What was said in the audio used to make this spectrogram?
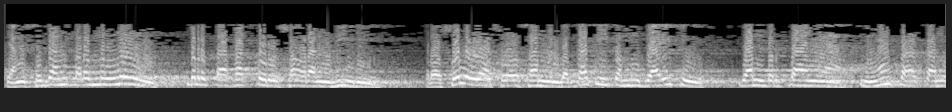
yang sedang termenung bertafakur seorang diri. Rasulullah SAW mendekati pemuda itu dan bertanya, mengapa kamu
